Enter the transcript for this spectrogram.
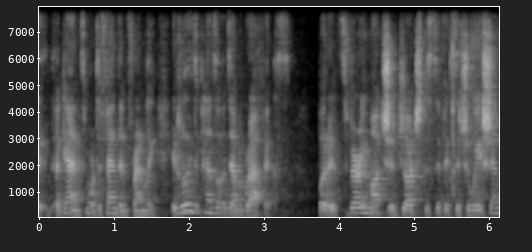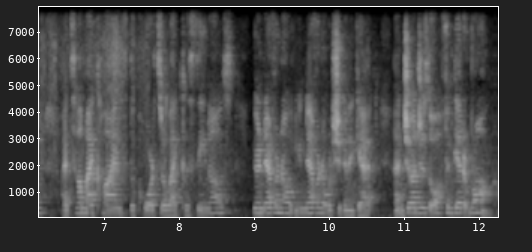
it, again, it's more defendant friendly. It really depends on the demographics, but it's very much a judge specific situation. I tell my clients the courts are like casinos. You never know you never know what you're going to get, and judges often get it wrong.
